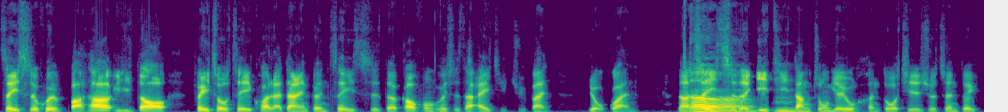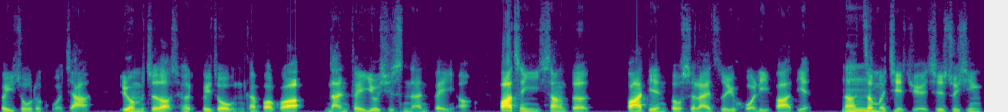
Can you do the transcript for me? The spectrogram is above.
这一次会把它移到非洲这一块来，当然跟这一次的高峰会是在埃及举办有关。那这一次的议题当中也有很多，其实就针对非洲的国家。因为我们知道，非洲，你看，包括南非，尤其是南非啊，八成以上的发电都是来自于火力发电。那怎么解决？其实最近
